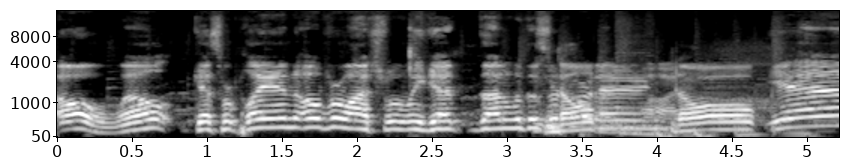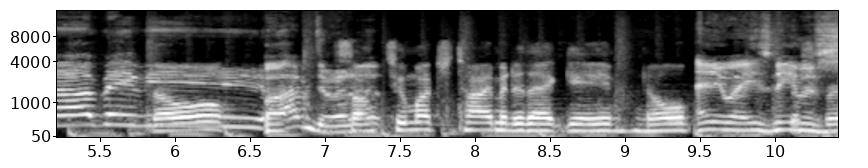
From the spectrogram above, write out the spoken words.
Oh well, guess we're playing Overwatch when we get done with this Nope. recording. Nope. Yeah, baby. No, but I'm doing Sunk it. too much time into that game. Nope. anyway, his name is for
